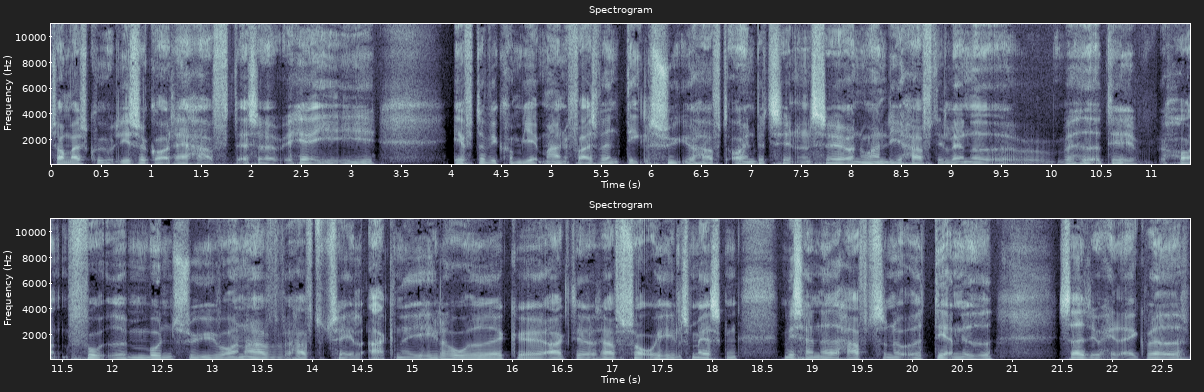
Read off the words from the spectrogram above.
Thomas kunne jo lige så godt have haft, altså her i, i efter vi kom hjem, har han faktisk været en del syg og haft øjenbetændelse, og nu har han lige haft et eller andet, øh, hvad hedder det, hånd, fod, mundsyge, hvor han har haft total akne i hele hovedet, ikke? Akne, Agtigt, og haft sår i hele smasken. Hvis han havde haft sådan noget dernede, så havde det jo heller ikke været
